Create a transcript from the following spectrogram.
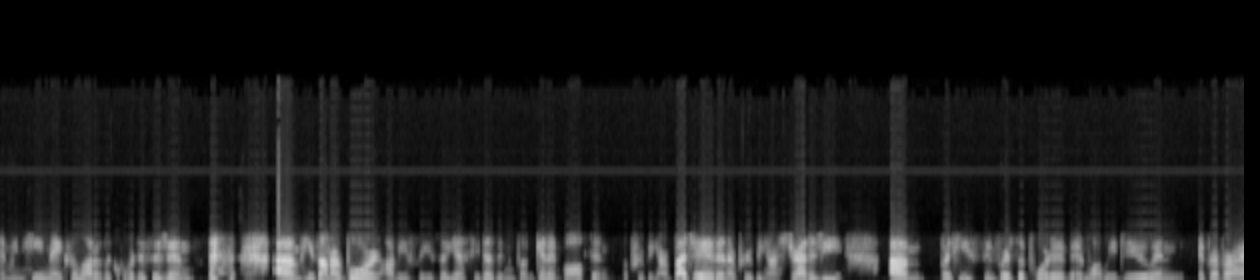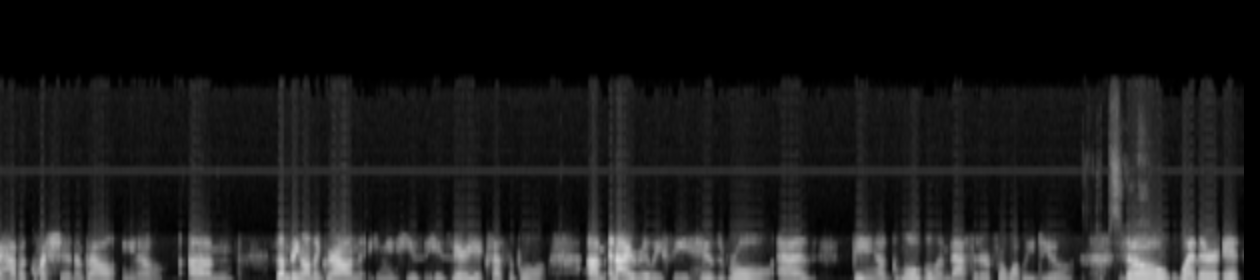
i mean he makes a lot of the core decisions. Um, he's on our board obviously so yes he does not get involved in approving our budget and approving our strategy. Um, but he's super supportive in what we do and if ever i have a question about you know um, something on the ground. I mean, he's he's very accessible, um, and I really see his role as being a global ambassador for what we do. Absolutely. So whether it's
